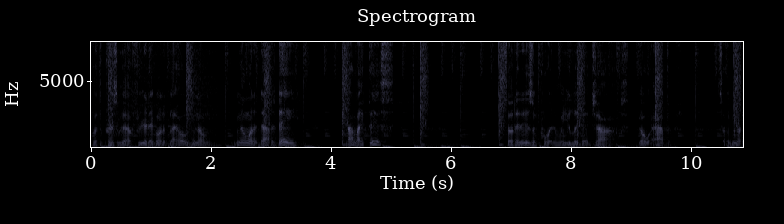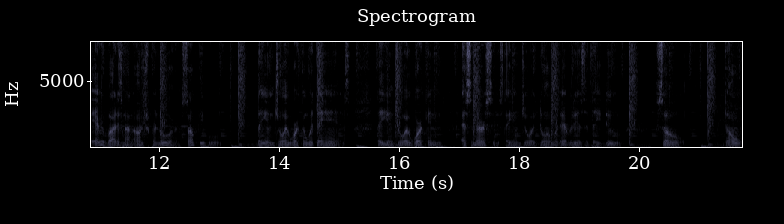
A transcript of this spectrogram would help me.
But the person who have fear, they're going to be like, oh, you know, we don't want to die today. Not like this. So that is important. When you look at jobs, go after it. So, you know, everybody's not an entrepreneur. Some people, they enjoy working with their hands. They enjoy working as nurses. They enjoy doing whatever it is that they do. So don't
